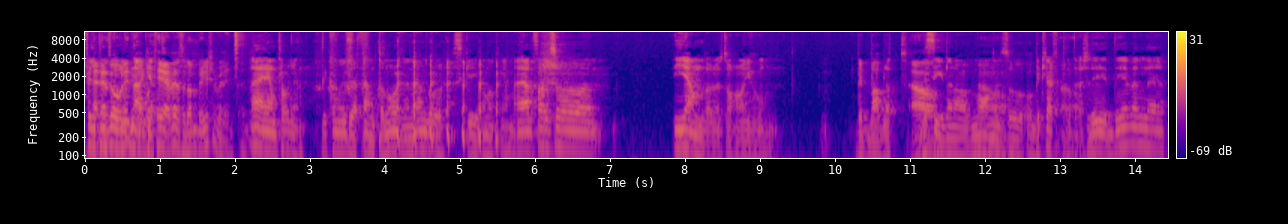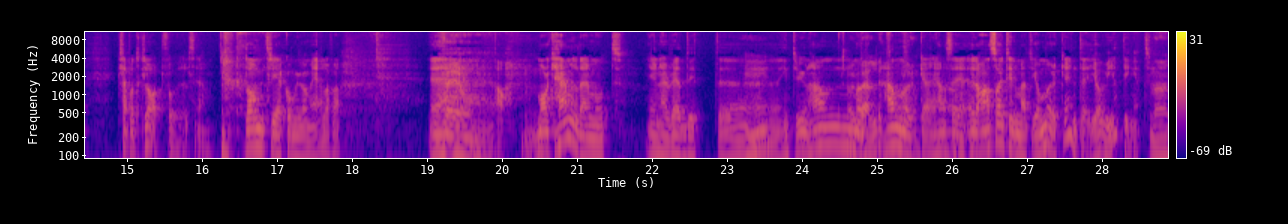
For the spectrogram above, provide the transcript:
för lite den ska gold inte gå på nugget. tv så de bryr sig väl inte? Nej, antagligen. Det kommer ju dröja 15 år innan den går att skriva någonting om. I alla fall så igen då så har ju hon babblat Ja. vid sidan av manus Ja. och, och bekräftat Ja. där. Så det, det är väl eh, klappat klart får vi väl säga. De tre kommer ju vara med i alla fall. Eh, Säger hon. Ja. Mark Hamill däremot i den här Reddit eh, Mm. han, mörk, han mörkar. Han, säger, Ja. eller han sa ju till och med att jag mörkar inte, jag vet inget. Nej.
